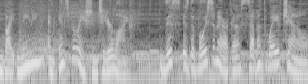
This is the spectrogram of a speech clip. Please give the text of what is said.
Invite meaning and inspiration to your life. This is the Voice America Seventh Wave Channel.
